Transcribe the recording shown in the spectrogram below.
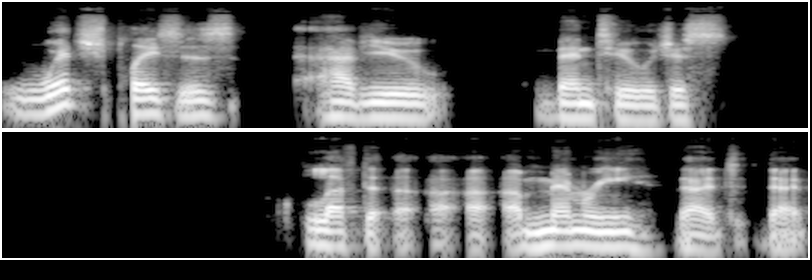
Which places have you been to which just left a, a, a memory that that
